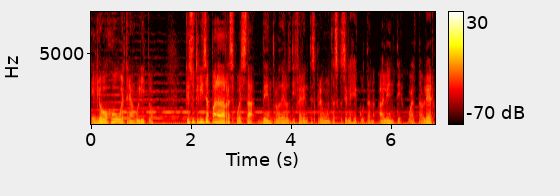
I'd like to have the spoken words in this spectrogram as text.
el ojo o el triangulito que se utiliza para dar respuesta dentro de las diferentes preguntas que se le ejecutan al ente o al tablero.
